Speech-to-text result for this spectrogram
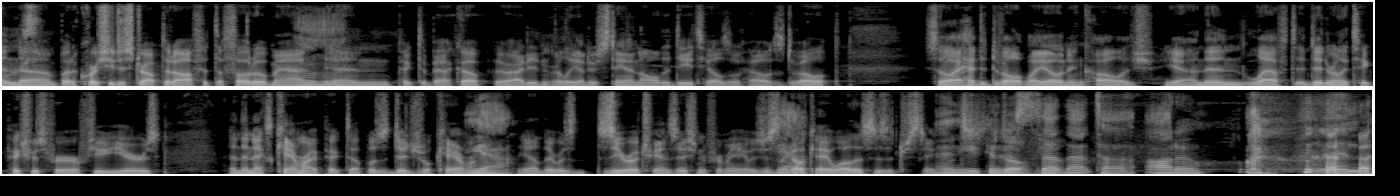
and course. uh, but of course, she just dropped it off at the photo mat Mhm. and picked it back up. I didn't really understand all the details of how it was developed. So I had to develop my own in college. Yeah, and then left. and didn't really take pictures for a few years. And the next camera I picked up was a digital camera. Yeah. You know, there was zero transition for me. It was just like, okay, well, this is interesting. and Let's you can go, just set know. that to auto, and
